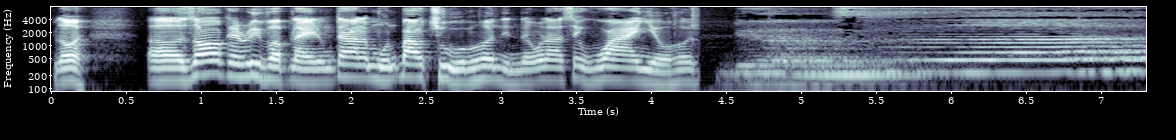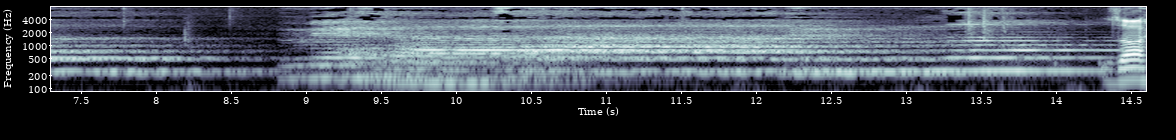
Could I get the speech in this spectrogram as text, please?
Rồi uh, do cái reverb này chúng ta muốn bao trùm hơn thì chúng ta sẽ wide nhiều hơn rồi,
